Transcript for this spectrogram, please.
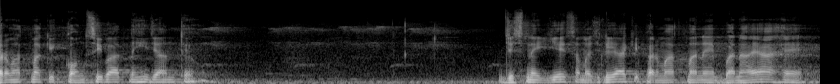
परमात्मा की कौन सी बात नहीं जानते हो? जिसने ये समझ लिया कि परमात्मा ने बनाया है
